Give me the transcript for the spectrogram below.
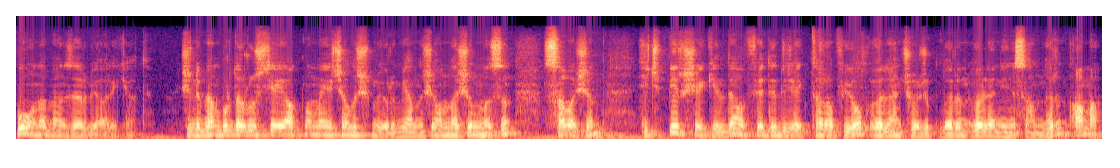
Bu ona benzer bir harekat. Şimdi ben burada Rusya'yı aklamaya çalışmıyorum. Yanlış anlaşılmasın. Savaşın hiçbir şekilde affedilecek tarafı yok. Ölen çocukların, ölen insanların. Ama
